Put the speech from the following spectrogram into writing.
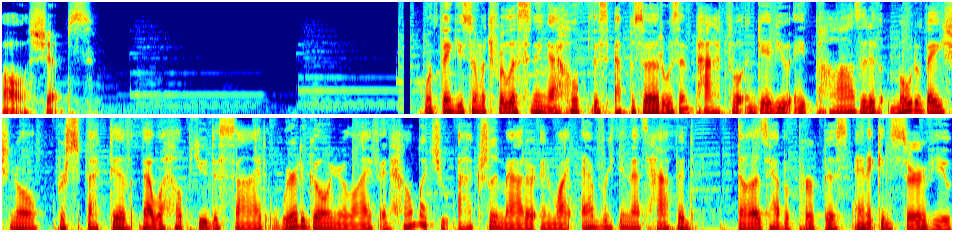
all ships. Well, thank you so much for listening. I hope this episode was impactful and gave you a positive, motivational perspective that will help you decide where to go in your life and how much you actually matter and why everything that's happened does have a purpose and it can serve you.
